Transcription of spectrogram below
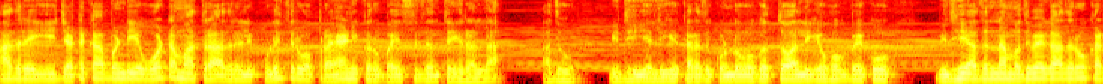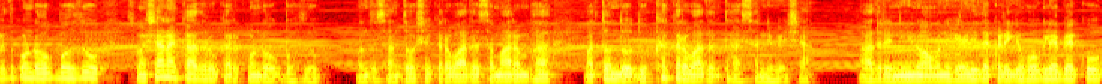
ಆದರೆ ಈ ಜಟಕಾ ಬಂಡಿಯ ಓಟ ಮಾತ್ರ ಅದರಲ್ಲಿ ಕುಳಿತಿರುವ ಪ್ರಯಾಣಿಕರು ಬಯಸಿದಂತೆ ಇರಲ್ಲ. ಅದು ವಿಧಿ ಎಲ್ಲಿಗೆ ಕರೆದುಕೊಂಡು ಹೋಗುತ್ತೋ ಅಲ್ಲಿಗೆ ಹೋಗಬೇಕು ವಿಧಿ ಅದನ್ನು ಮದುವೆಗಾದರೂ ಕರೆದುಕೊಂಡು ಹೋಗಬಹುದು, ಸ್ಮಶಾನಕ್ಕಾದರೂ ಕರ್ಕೊಂಡು ಹೋಗಬಹುದು. ಒಂದು ಸಂತೋಷಕರವಾದ ಸಮಾರಂಭ, ಮತ್ತೊಂದು ದುಃಖಕರವಾದಂತಹ ಸನ್ನಿವೇಶ. ಆದರೆ ನೀನು ಅವನು ಹೇಳಿದ ಕಡೆಗೆ ಹೋಗಲೇಬೇಕು.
